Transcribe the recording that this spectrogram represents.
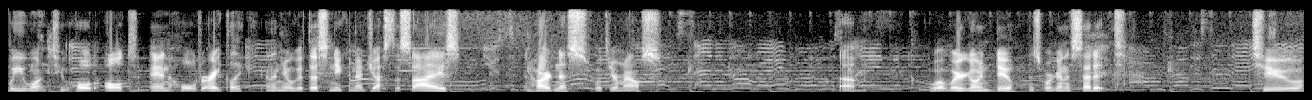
We want to hold Alt and hold right click, and then you'll get this and you can adjust the size and hardness with your mouse. Um, what we're going to do is we're going to set it to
